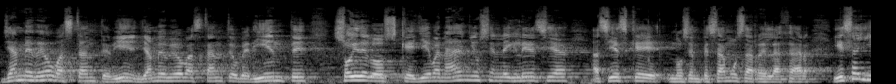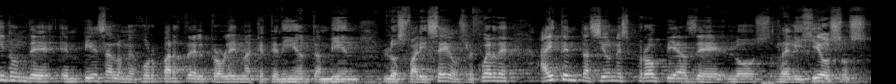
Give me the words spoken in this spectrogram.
ya me veo bastante bien, ya me veo bastante obediente, soy de los que llevan años en la iglesia, así es que nos empezamos a relajar. Y es allí donde empieza a lo mejor parte del problema que tenían también los fariseos. Recuerde, hay tentaciones propias de los religiosos.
